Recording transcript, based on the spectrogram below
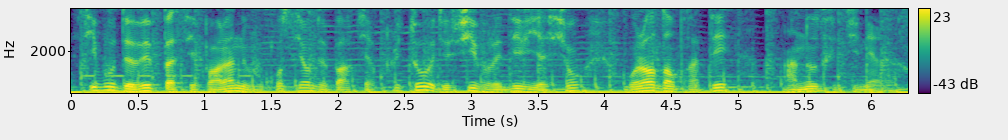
Si vous devez passer par là, nous vous conseillons de partir plus tôt et de suivre les déviations ou alors d'emprunter un autre itinéraire.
